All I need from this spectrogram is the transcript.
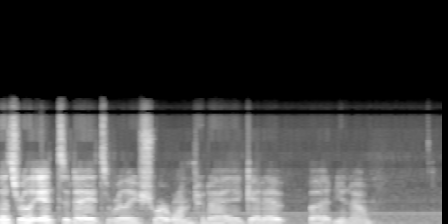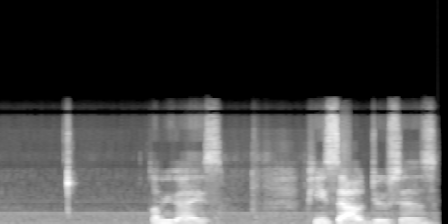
that's really it today. It's a really short one today. I get it. But, you know. Love you guys. Peace out, deuces.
